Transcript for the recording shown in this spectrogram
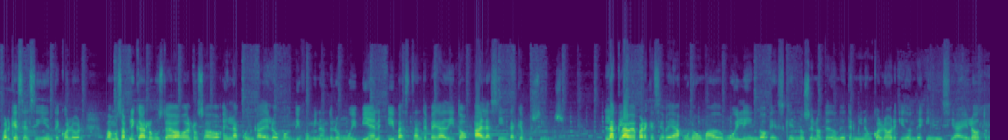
porque es el siguiente color. Vamos a aplicarlo justo debajo del rosado en la cuenca del ojo difuminándolo muy bien y bastante pegadito a la cinta que pusimos. La clave para que se vea un ahumado muy lindo es que no se note dónde termina un color y dónde inicia el otro.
